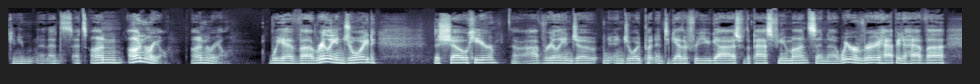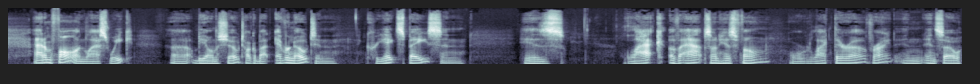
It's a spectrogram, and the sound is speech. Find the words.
Can you? That's that's un, unreal, unreal. We have uh, really enjoyed the show here. Uh, I've really enjoyed enjoyed putting it together for you guys for the past few months, and uh, we were very happy to have uh, Adam Fawn last week uh, be on the show, talk about Evernote and Create Space and his lack of apps on his phone or lack thereof, right? And and so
